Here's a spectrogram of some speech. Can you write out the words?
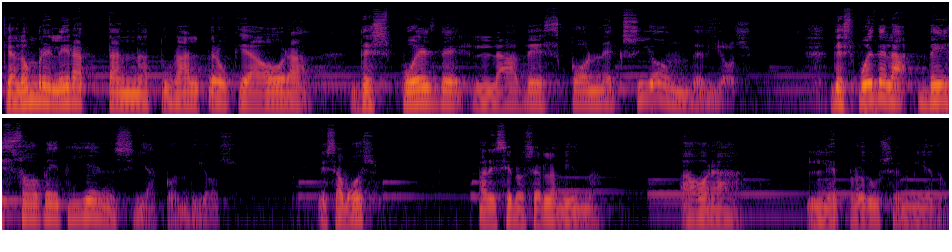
que al hombre le era tan natural, pero que ahora después de la desconexión de Dios, después de la desobediencia con Dios. Esa voz parece no ser la misma. Ahora le produce miedo.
